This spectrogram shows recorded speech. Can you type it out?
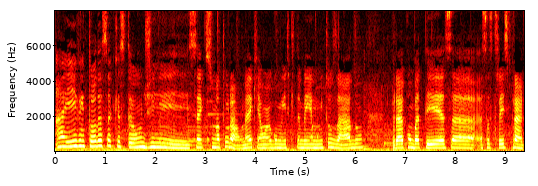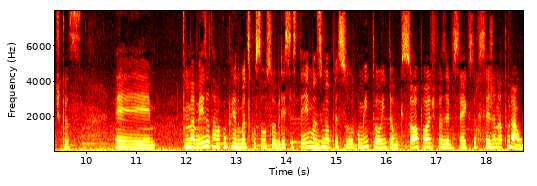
Aí vem toda essa questão de sexo natural, né? Que é um argumento que também é muito usado para combater essa, essas três práticas. É, uma vez eu estava acompanhando uma discussão sobre esses temas e uma pessoa comentou então que só pode fazer o sexo que seja natural.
